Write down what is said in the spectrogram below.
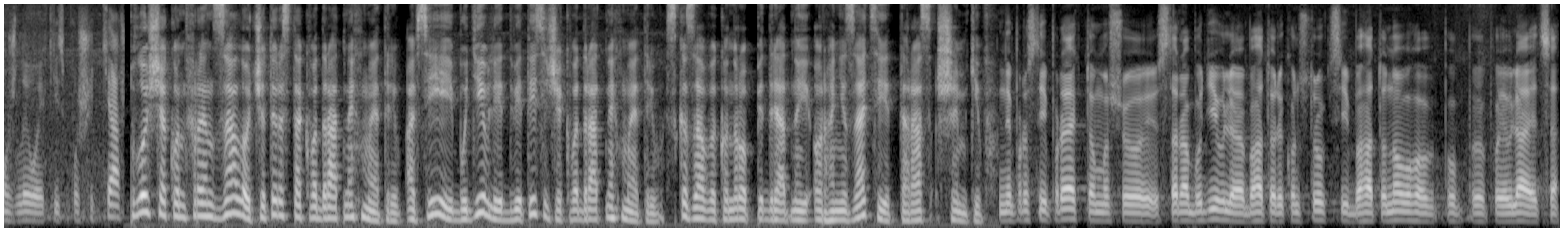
можливо, якісь пошиття. Площа конференц-залу 400 квадратних метрів, а всієї будівлі 2000 квадратних метрів, сказав виконроб підрядної організації Тарас Шимків. Непростий проект, тому що стара будівля, багато реконструкцій, багато нового по- по- появляється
